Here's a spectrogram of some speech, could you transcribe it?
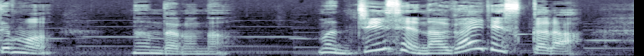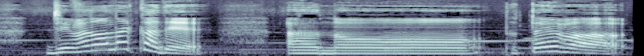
でも、なんだろうな。まあ人生長いですから、自分の中で、あのー、例えば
